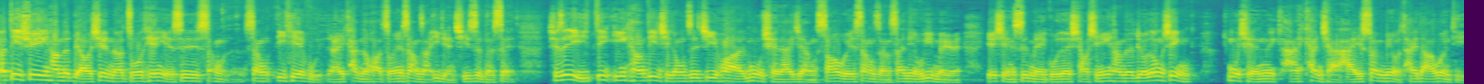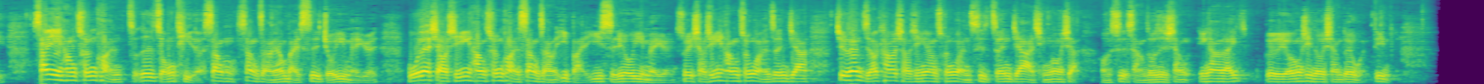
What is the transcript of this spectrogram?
那地区银行的表现呢？昨天也是上上 ETF 来看的话，昨天上涨一点七四 percent。其实以定银行定期融资计划目前来讲，稍微上涨三点五亿美元，也显示美国的小型银行的流动性目前还看起来还算没有太大问题。商业银行存款这是总体的上上涨两百四十九亿美元，不过在小型银行存款上涨了一百一十六亿美元。所以小型银行存款的增加，基本上只要看到小型银行存款是增加的情况下，哦，市场都是相银行来流动性都相对稳定。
